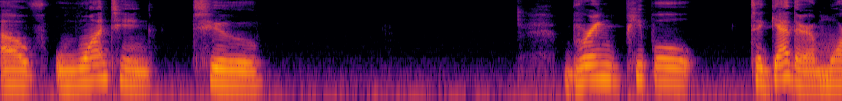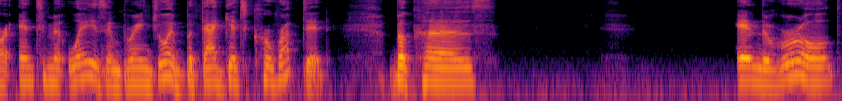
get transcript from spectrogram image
of wanting to bring people together in more intimate ways and bring joy. But that gets corrupted because in the world,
